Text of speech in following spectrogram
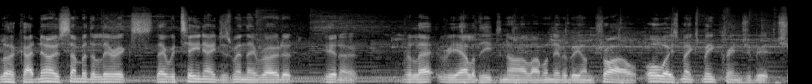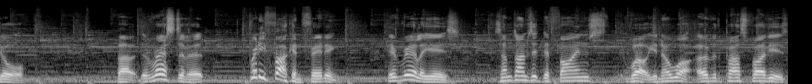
look, I know some of the lyrics, they were teenagers when they wrote it, you know, reality denial, I will never be on trial, always makes me cringe a bit, sure. But the rest of it, pretty fucking fitting. It really is. Sometimes it defines, well, you know what? Over the past five years,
